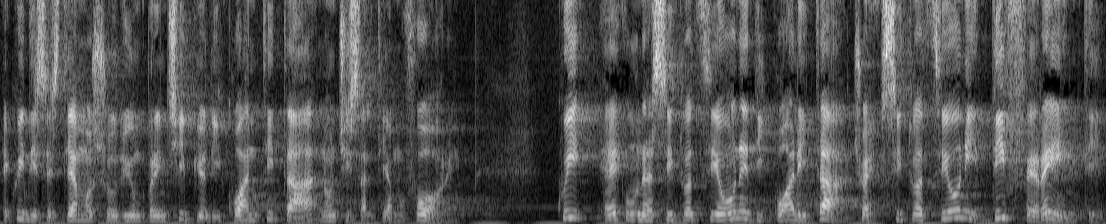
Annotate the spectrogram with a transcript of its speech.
e quindi se stiamo su di un principio di quantità non ci saltiamo fuori. Qui è una situazione di qualità, cioè situazioni differenti,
